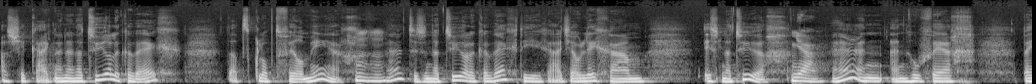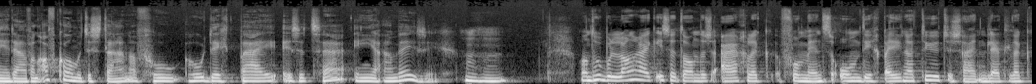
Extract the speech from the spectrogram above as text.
als je kijkt naar de natuurlijke weg... dat klopt veel meer. Mhm. Het is een natuurlijke weg die je gaat. Jouw lichaam is natuur. Ja. En, en hoe ver ben je daarvan afkomen te staan? Of hoe, hoe dichtbij is het hè, in je aanwezig? Mm Want hoe belangrijk is het dan dus eigenlijk voor mensen om dicht bij die natuur te zijn? Letterlijk,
